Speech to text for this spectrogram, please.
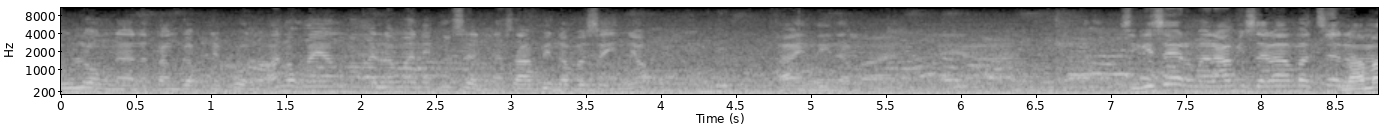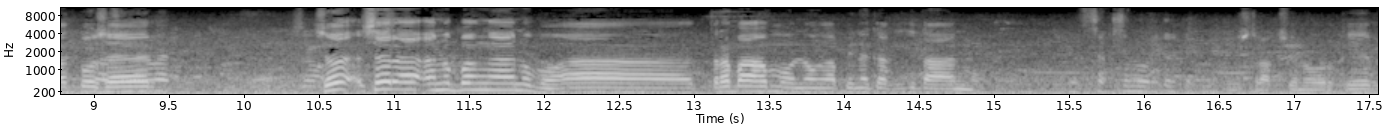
tulong na natanggap niyo po. No, ano kayang mga laman nito, sir? Nasabi na ba sa inyo? Ah, hindi naman. Ayan. Sige, sir. Maraming salamat, sir. Salamat po sir. Salamat. So, So, sir, ah, ano bang ano mo, ah, trabaho mo nung ah, pinagkakitaan mo? Construction worker. Construction worker,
